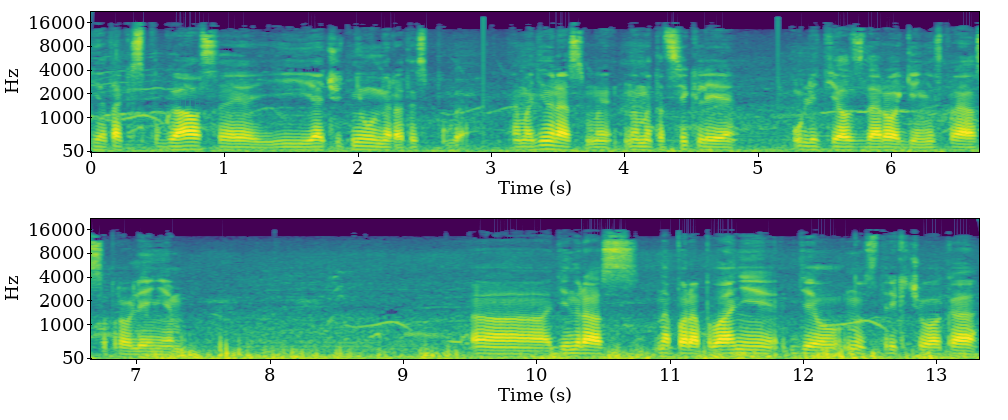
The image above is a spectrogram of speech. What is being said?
я так испугался, и я чуть не умер от испуга. Там один раз мы на мотоцикле улетел с дороги, не справился с управлением. А, один раз на параплане делал, ну, стрик чувака,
